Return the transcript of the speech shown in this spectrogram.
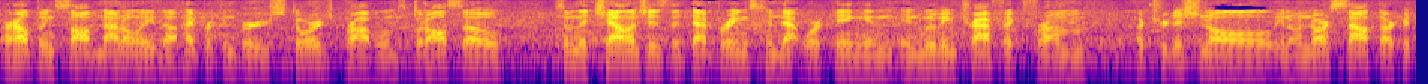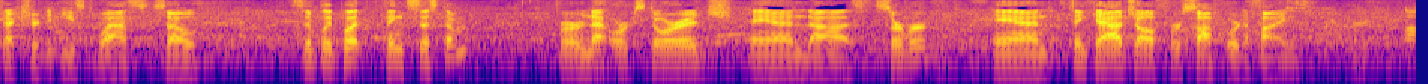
are helping solve not only the hyperconverged storage problems, but also some of the challenges that that brings to networking and, and moving traffic from a traditional you know, north-south architecture to east-west. So simply put, Think System for network storage and uh, server, and Think Agile for software-defined. Uh,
